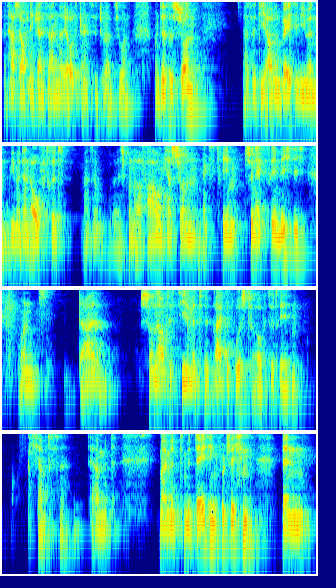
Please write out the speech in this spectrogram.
dann hast du auch eine ganz andere Ausgangssituation. Und das ist schon, also die Art und Weise, wie man, wie man dann auftritt, also ist von der Erfahrung her schon extrem, schon extrem wichtig. Und da schon auch das Ziel, mit, mit breiter Brust aufzutreten. Ich habe es ja, mit, mal mit, mit Dating verglichen, wenn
